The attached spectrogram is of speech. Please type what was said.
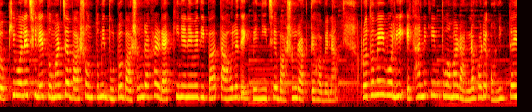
লক্ষ্মী বলেছিলে, তোমার যা বাসন, তুমি দুটো বাসন রাখার র্যাক কিনে নেবে দিবা তাহলে দেখবে নিচে বাসন রাখতে হবে না। প্রথমেই বলি, এখানে কিন্তু আমার রান্নাঘরে অনেকটাই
